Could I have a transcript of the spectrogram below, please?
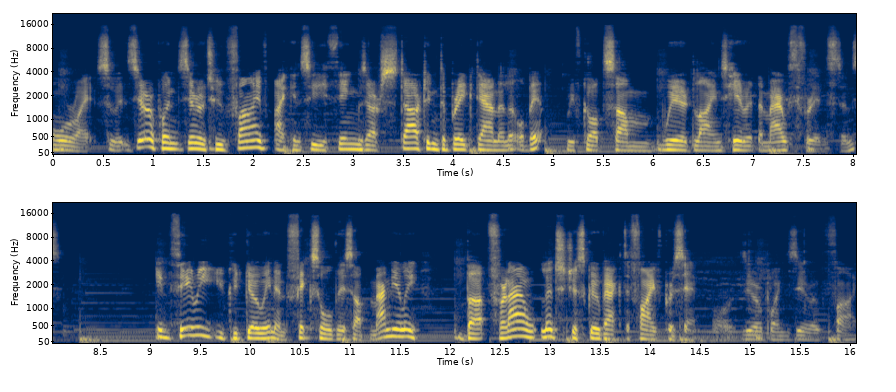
Alright, so at 0.025 I can see things are starting to break down a little bit. We've got some weird lines here at the mouth, for instance. In theory, you could go in and fix all this up manually, but for now, let's just go back to 5%, or 0.05.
